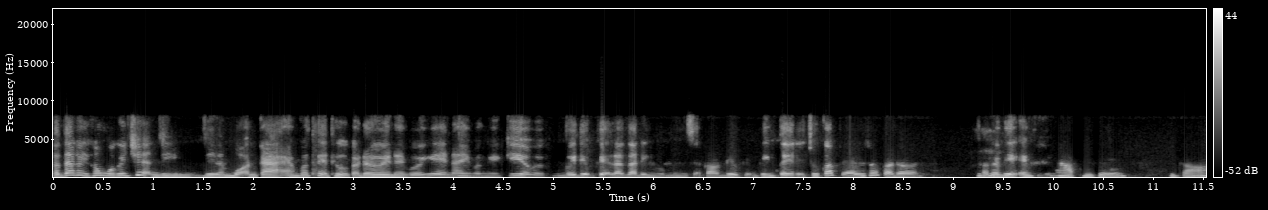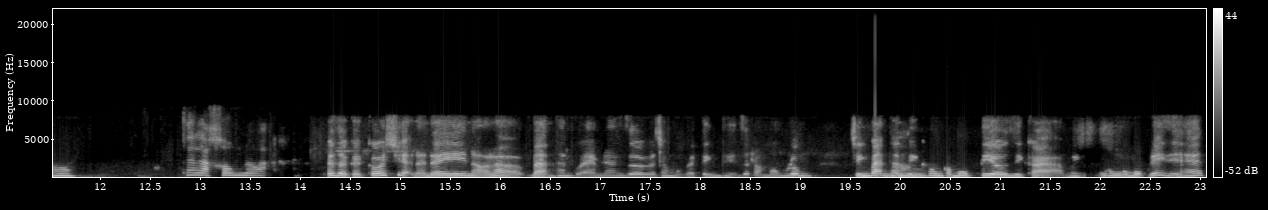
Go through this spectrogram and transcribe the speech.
Thật ra thì không có cái chuyện gì gì là muộn cả, em có thể thử cả đời này với nghề này và nghề kia với với điều kiện là gia đình của mình sẽ có điều kiện kinh tế để chu cấp cho em suốt cả đời sau cái việc em đi học như thế thì có không chắc là không đâu ạ bây giờ cái câu chuyện ở đây nó là bản thân của em đang rơi vào trong một cái tình thế rất là mông lung chính bản thân vâng. mình không có mục tiêu gì cả mình cũng không có mục đích gì hết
